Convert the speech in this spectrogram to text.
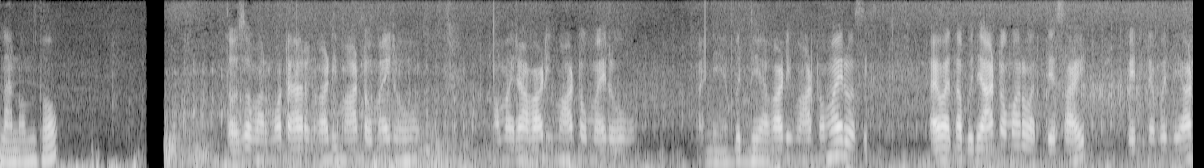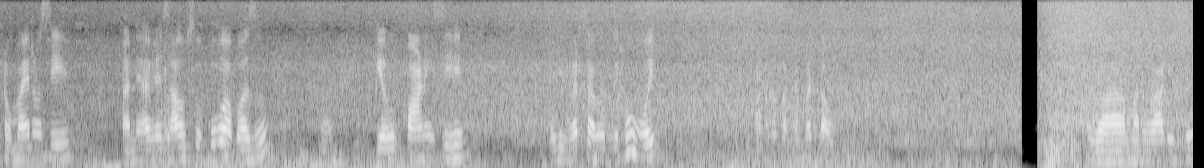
નાનો અમથો તો જો મારા મોટા વાડીમાં આટો માર્યો અમારા વાડીમાં આટો માર્યો અને બધી આ વાડીમાં આટો માર્યો છે આવ્યા હતા બધે આટો મારવા તે સાઈડ એટલે બધે આટો માર્યો છે અને હવે જાઉં છું કુવા બાજુ કેવું પાણી છે હજી વરસાદ વખતે શું હોય તો તમને બતાવું આ અમારી વાડી છે.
